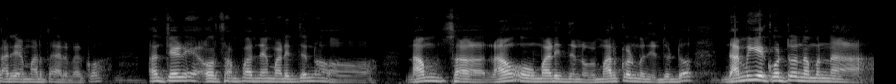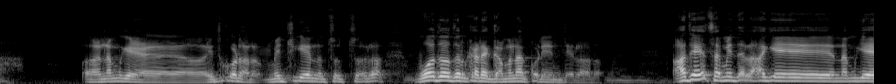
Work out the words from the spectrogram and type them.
ಕಾರ್ಯ ಮಾಡ್ತಾ ಇರಬೇಕು. ಅಂಥೇಳಿ ಅವ್ರು ಸಂಪಾದನೆ ಮಾಡಿದ್ದನ್ನು ನಮ್ಮ ಸ, ನಾವು ಮಾಡಿದ್ದನ್ನು ಮಾರ್ಕೊಂಡು ಬಂದಿದ್ದ ದುಡ್ಡು ನಮಗೆ ಕೊಟ್ಟು ನಮ್ಮನ್ನು ನಮಗೆ ಇದು ಕೊಡೋರು, ಮೆಚ್ಚುಗೆಯನ್ನು ಸೂಚಿಸೋರು, ಓದೋದ್ರ ಕಡೆ ಗಮನ ಕೊಡಿ ಅಂತ ಹೇಳೋರು ಅದೇ ಸಮಯದಲ್ಲಿ ಹಾಗೆ ನಮಗೆ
